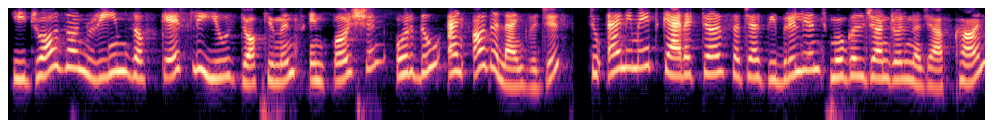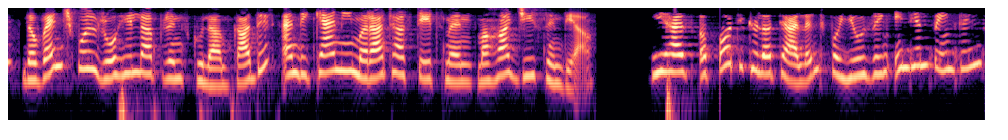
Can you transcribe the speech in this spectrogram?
He draws on reams of scarcely used documents in Persian, Urdu, and other languages to animate characters such as the brilliant Mughal general Najaf Khan, the vengeful Rohilla prince Ghulam Qadir, and the canny Maratha statesman Mahadji Scindia. He has a particular talent for using Indian paintings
